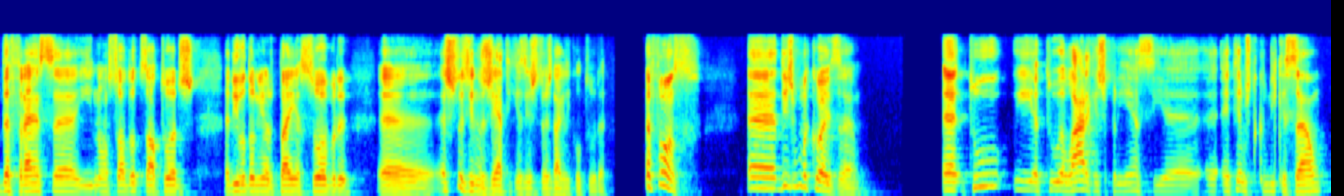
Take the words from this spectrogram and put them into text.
da França e não só de outros autores a nível da União Europeia sobre uh, as questões energéticas e as questões da agricultura. Afonso, uh, diz-me uma coisa. Uh, tu e a tua larga experiência em termos de comunicação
